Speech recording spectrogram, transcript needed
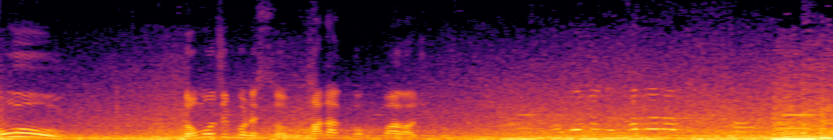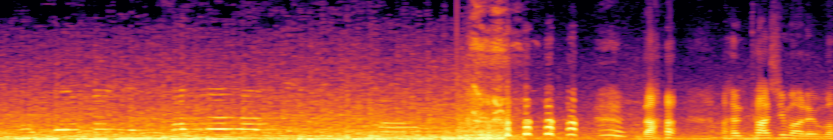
오 넘어질 뻔했어 바닥 못 봐가지고 나 아, 다시 말해봐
